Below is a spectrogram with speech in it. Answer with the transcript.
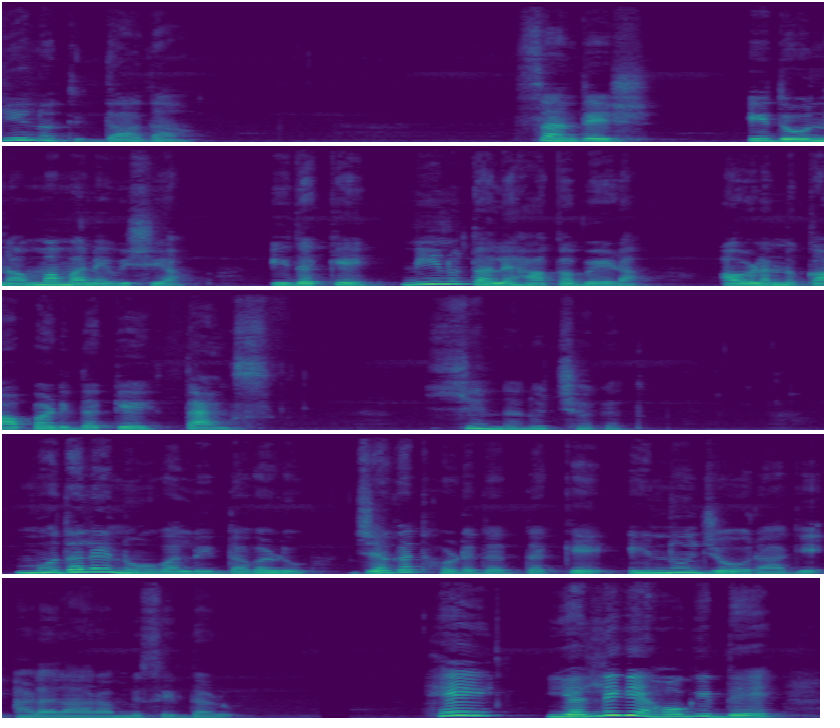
ಏನೊತ್ತಿದ್ದಾಗ? ಸಂದೇಶ್, ಇದು ನಮ್ಮ ಮನೆ ವಿಷಯ. ಇದಕ್ಕೆ ನೀನು ತಲೆ ಹಾಕಬೇಡ. ಅವಳನ್ನು ಕಾಪಾಡಿದ್ದಕ್ಕೆ ಥ್ಯಾಂಕ್ಸ್. ಎಂದನು ಜಗತ್. ಮೊದಲೇ ನೋವಲ್ಲಿದ್ದವಳು ಜಗತ್ ಹೊಡೆದದ್ದಕ್ಕೆ ಇನ್ನೂ ಜೋರಾಗಿ ಅಳಲಾರಂಭಿಸಿದ್ದಳು. ಹೇ, ಎಲ್ಲಿಗೆ ಹೋಗಿದ್ದೆ?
